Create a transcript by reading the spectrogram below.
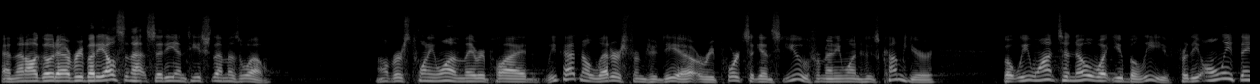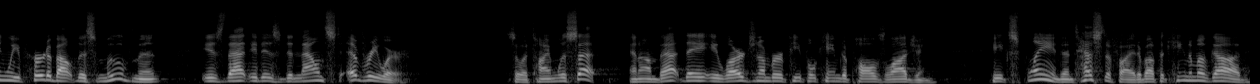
and then I'll go to everybody else in that city and teach them as well. Well, verse 21, they replied, We've had no letters from Judea or reports against you from anyone who's come here, but we want to know what you believe. For the only thing we've heard about this movement is that it is denounced everywhere. So a time was set and on that day, a large number of people came to Paul's lodging. He explained and testified about the kingdom of God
